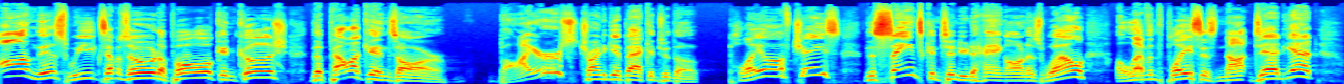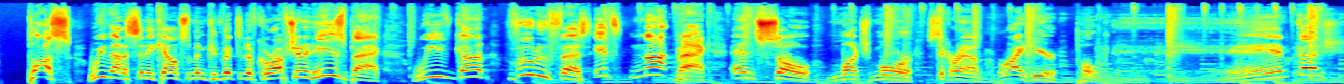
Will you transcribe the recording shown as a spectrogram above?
On this week's episode of Poke and Kush, the Pelicans are buyers trying to get back into the playoff chase. The Saints continue to hang on as well. 11th place is not dead yet. Plus, we've got a city councilman convicted of corruption and he's back. We've got Voodoo Fest, it's not back, and so much more. Stick around right here, Poke and Kush.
